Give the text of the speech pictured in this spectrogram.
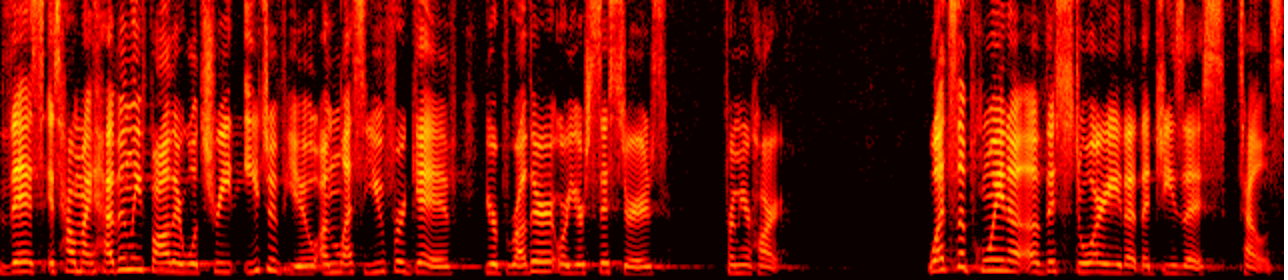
This is how my heavenly Father will treat each of you unless you forgive your brother or your sisters from your heart. What's the point of this story that, that Jesus tells?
